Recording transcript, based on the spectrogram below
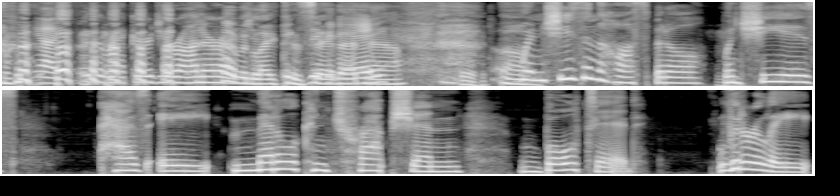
Yeah, for the record, Your Honor. I I've would like to say that A. now. Um, when she's in the hospital, mm-hmm. when she is has a metal contraption bolted, literally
